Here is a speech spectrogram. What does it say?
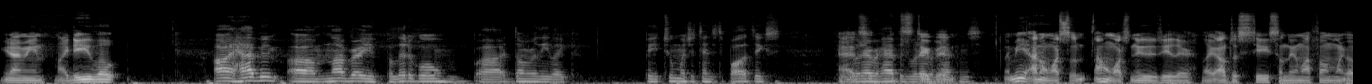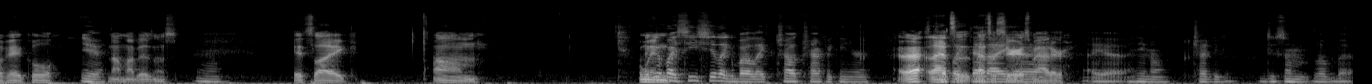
You know what I mean? Like, do you vote? I haven't. Um, not very political. Uh, don't really like pay too much attention to politics. Yeah, whatever happens, whatever stupid. happens. Like me, I don't watch the. I don't watch news either. Like, I'll just see something on my phone. I'm like, okay, cool, Yeah. not my business. Yeah. It's like, um, Like when if I see shit like about like child trafficking or that, that's like a that, that's a serious uh, matter. I uh, you know try to do some little bit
